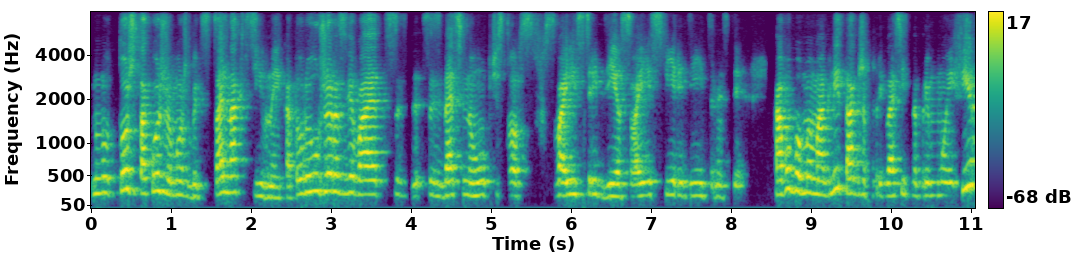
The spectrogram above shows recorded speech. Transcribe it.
ну, тоже такой же, может быть, социально активный, который уже развивает созидательное общество в своей среде, в своей сфере деятельности, кого бы мы могли также пригласить на прямой эфир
